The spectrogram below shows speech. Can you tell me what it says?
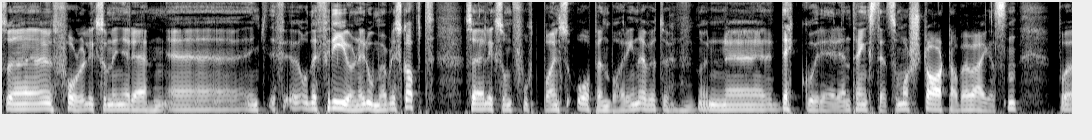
så eh, får du liksom den derre eh, Og det frigjørende rommet blir skapt. Så er liksom fotballens åpenbaring, det, vet du. Når en eh, dekorerer en tenksted som har starta bevegelsen på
